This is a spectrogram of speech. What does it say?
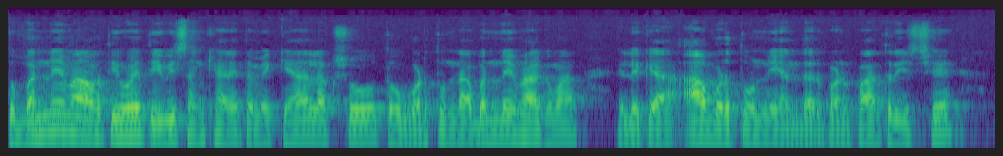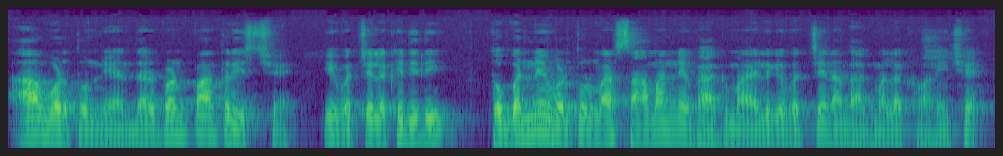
તો બંનેમાં આવતી હોય તેવી સંખ્યાને તમે ક્યાં લખશો? તો વર્તુળના બંને ભાગમાં. એટલે કે આ વર્તુળની અંદર પણ પાંત્રીસ છે, આ વર્તુળની અંદર પણ પાંત્રીસ છે. એ વચ્ચે લખી દીધી. તો બંને વર્તુળમાં સામાન્ય ભાગમાં એટલે કે વચ્ચેના ભાગમાં લખવાની છે.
